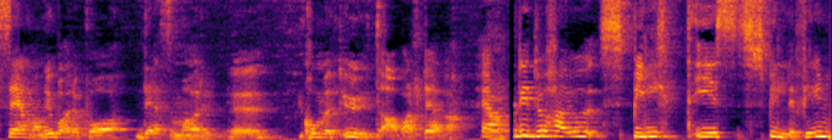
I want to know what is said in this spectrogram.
ser man jo bare på det som har eh, kommet ut av alt det, da. Ja. Fordi du har jo spilt i spillefilm.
